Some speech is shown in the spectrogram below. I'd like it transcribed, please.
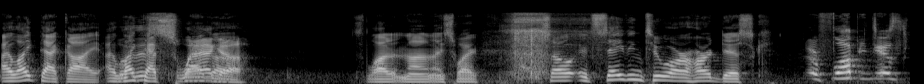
I like that guy. I Look like at that this swagger. It's a lot of not a nice swag. So it's saving to our hard disk. Or floppy disk.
